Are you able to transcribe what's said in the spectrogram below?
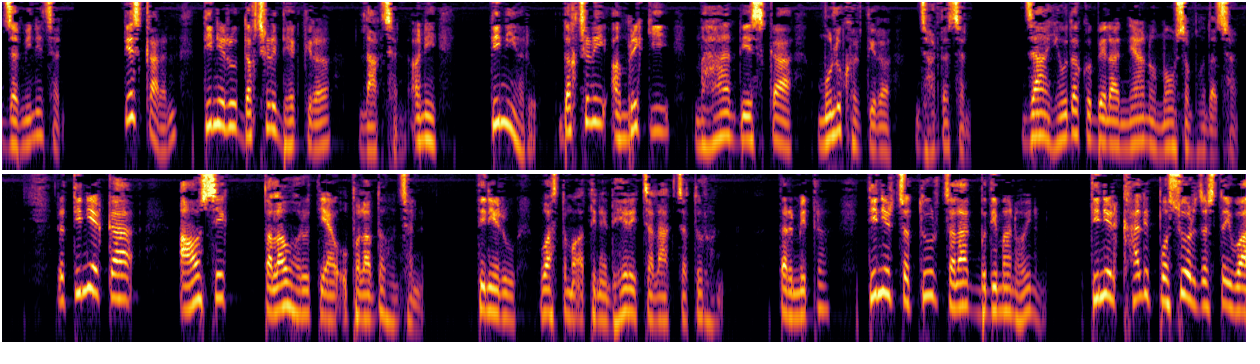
जमिनेछन् त्यसकारण तिनीहरू दक्षिणी भेगतिर लाग्छन् अनि तिनीहरू दक्षिणी अमेरिकी महादेशका मुलुकहरूतिर झर्दछन् जहाँ हिउँदको बेला न्यानो मौसम हुँदछ। र तिनीहरूका आवश्यक तलाउहरू त्यहाँ उपलब्ध हुन्छन्। तिनीहरू वास्तवमा अति नै धेरै चलाक चतुर हुन्। तर मित्र तिनीहरू चतुर चलाक बुद्धिमान होइनन्। तिनीहरू खालि पशुहरू जस्तै वा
